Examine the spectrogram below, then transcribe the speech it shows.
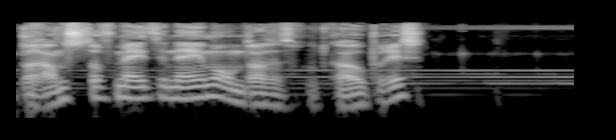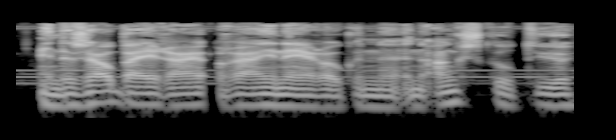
brandstof mee te nemen, omdat het goedkoper is. En er zou bij Ryanair ook een, een angstcultuur...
